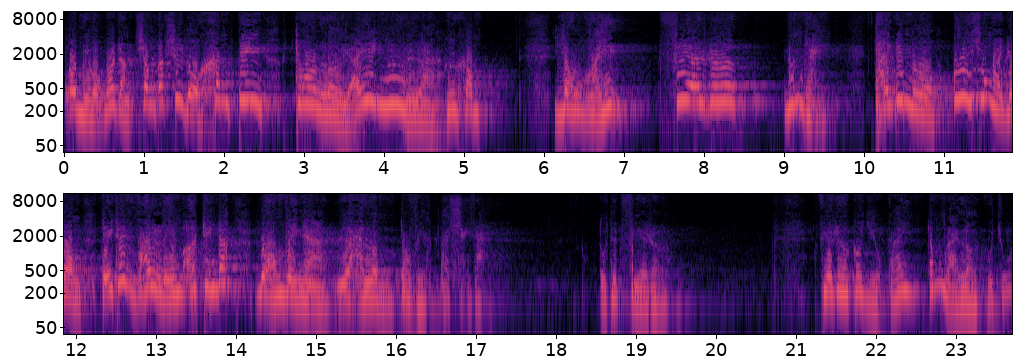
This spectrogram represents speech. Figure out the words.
Câu 11 nói rằng trong các sứ đồ không tin cho lời ấy như là hư không. Dầu vậy, phía rơ đứng dậy, chạy đến mùa ui xuống mà dòm, chỉ thấy vải liệm ở trên đất, đoạn về nhà lạ lùng cho việc đã xảy ra. Tôi thích phía rơ. Phía rơ có nhiều cái chống lại lời của Chúa.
